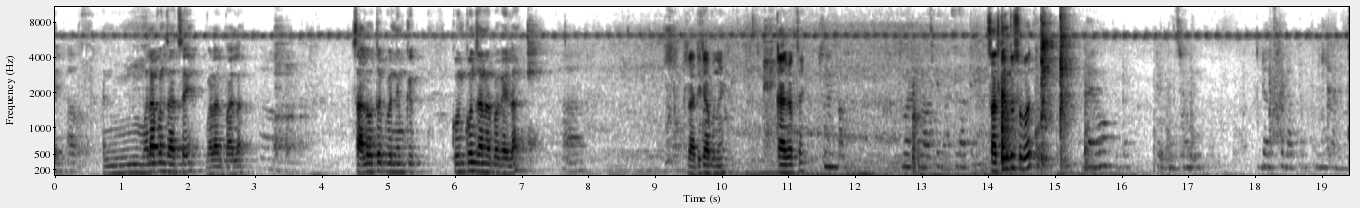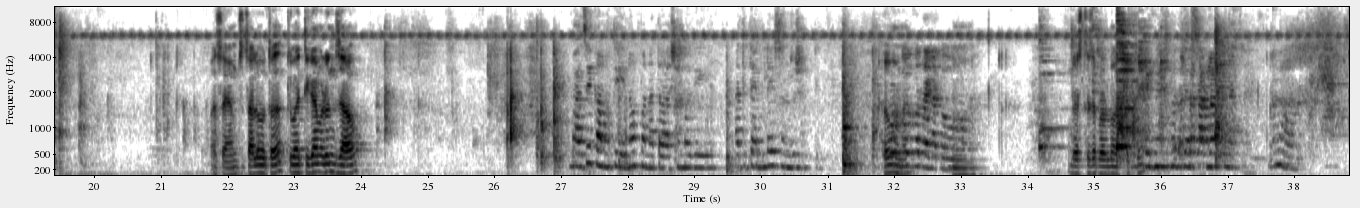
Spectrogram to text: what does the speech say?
आणि मला पण जायचं आहे बाळाला पाहायला. चालू होतं की नेमके कोण कोण जाणार बघायला. राधिका पण आहे काय करताय चालते ना तू सोबत. असं आहे आमचं चालू होतं किंवा तिघा मिळून जाव माझे काम होते येणं पण आता अशामध्ये आता त्यांनाही समजू शकते हो ना तो. हम्म. रस्त्याचा प्रॉब्लेम असतो ते जास्त ना. हा ना.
